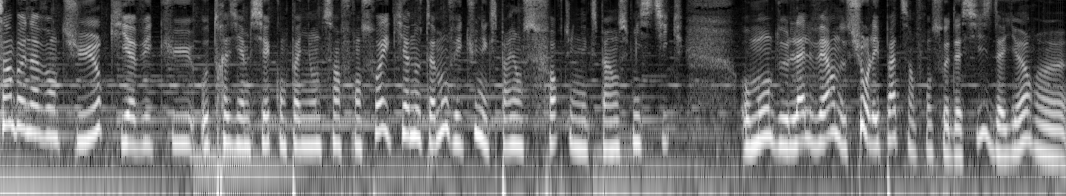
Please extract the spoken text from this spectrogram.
Saint Bonaventure, qui a vécu au XIIIe siècle compagnon de Saint François et qui a notamment vécu une expérience forte, une expérience mystique au mont de l'Alverne, sur les pas de Saint François d'Assise d'ailleurs, euh,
